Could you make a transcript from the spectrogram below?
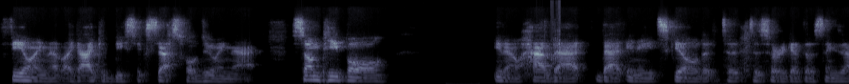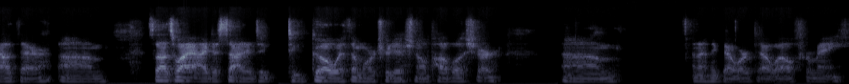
feeling that like i could be successful doing that. Some people you know have that that innate skill to, to, to sort of get those things out there. Um, so that's why i decided to, to go with a more traditional publisher. Um, and i think that worked out well for me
